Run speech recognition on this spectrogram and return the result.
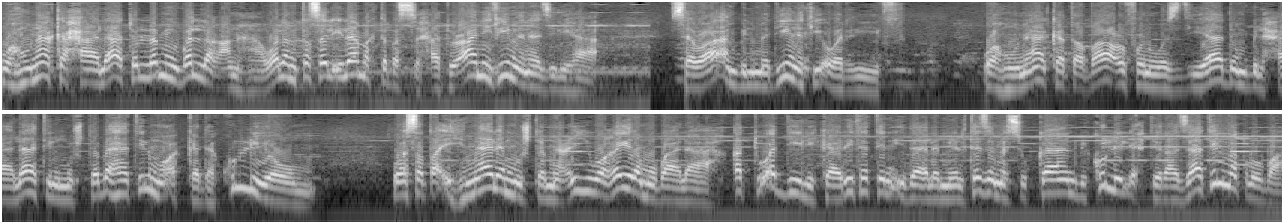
وهناك حالات لم يبلغ عنها ولم تصل إلى مكتب الصحة تعاني في منازلها سواء بالمدينة أو الريف. وهناك تضاعف وازدياد بالحالات المشتبهة المؤكدة كل يوم وسط إهمال مجتمعي وغير مبالاة قد تؤدي لكارثة إذا لم يلتزم السكان بكل الاحترازات المطلوبة.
